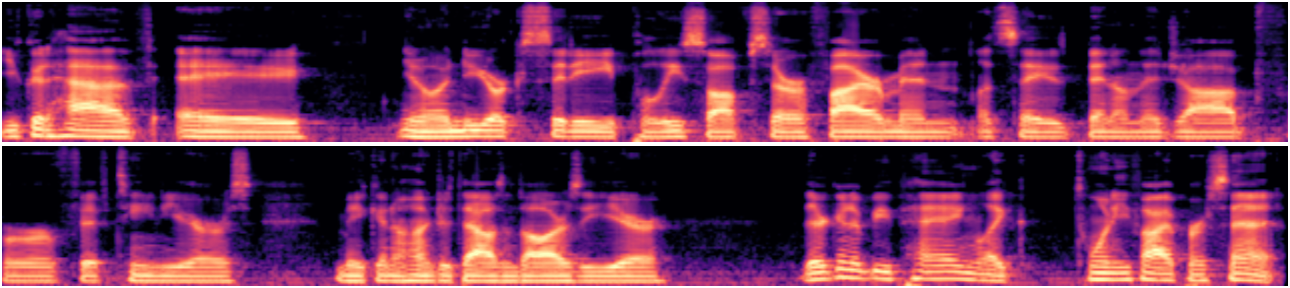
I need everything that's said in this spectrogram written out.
you could have a you know a New York City police officer, a fireman, let's say, has been on the job for 15 years, making hundred thousand dollars a year. They're going to be paying like 25 percent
